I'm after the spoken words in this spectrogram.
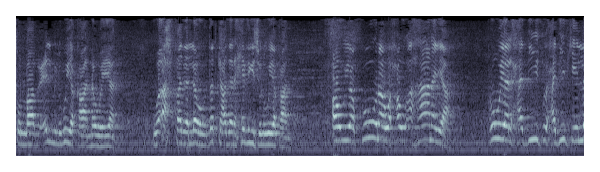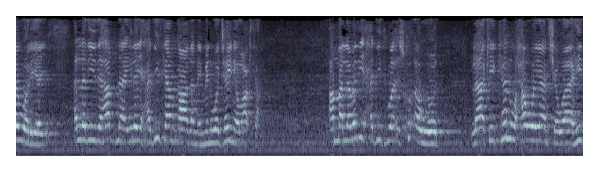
طulaabu cilmi lagu yaqaano weeyaan. Wa axfada lahu dadka haddana xifdigiisa lagu yaqaano. Aw yakuuna waxau ahaanayaa ruwiya alxadiidu xadiidkii in la wariyey aladii dahabnaa ilayh xadiidkaan qaadanay min wajhayni aw akar ama labadii xadiid waa isku awood laakiin kan waxaa weeyaan shawaahid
